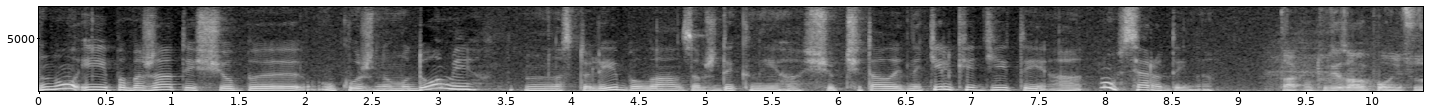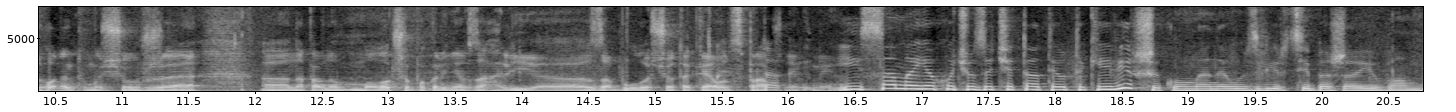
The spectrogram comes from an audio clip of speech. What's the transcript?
Ну і побажати, щоб е, у кожному домі на столі була завжди книга, щоб читали не тільки діти, а ну, вся родина. Так, ну тут я з вами повністю згоден, тому що вже е, напевно молодше покоління взагалі е, забуло, що таке от справжня книга. І саме я хочу зачитати отакий віршик у мене у збірці Бажаю вам.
